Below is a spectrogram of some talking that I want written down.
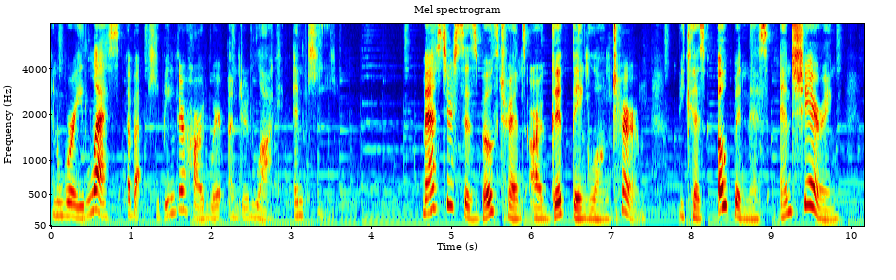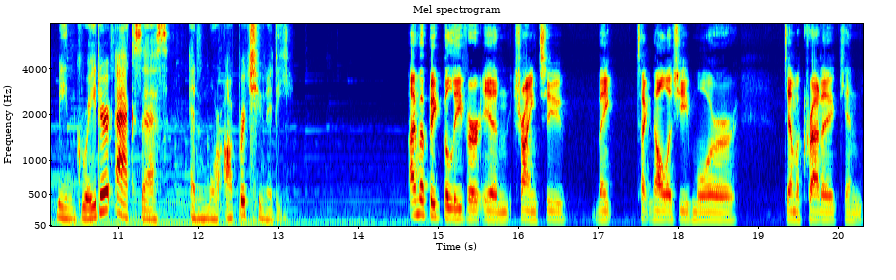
and worry less about keeping their hardware under lock and key. Master says both trends are a good thing long term because openness and sharing mean greater access and more opportunity. I'm a big believer in trying to make technology more democratic and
